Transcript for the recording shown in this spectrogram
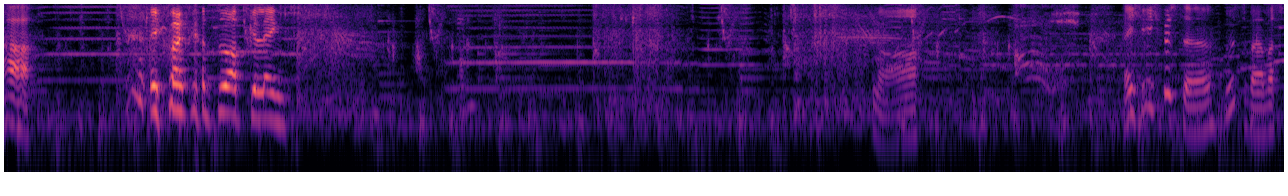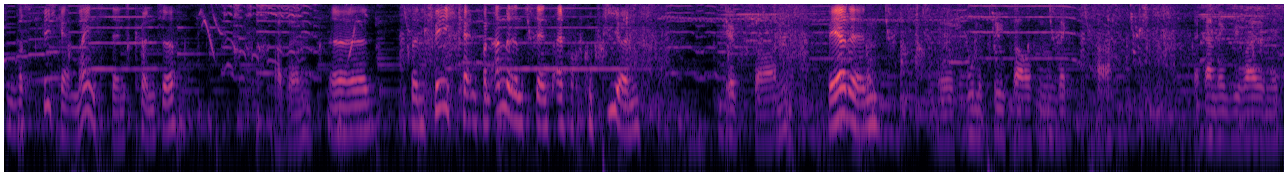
Ah, Ich war jetzt gerade so abgelenkt. Na. Ich, ich wüsste, wüsste mal, was, was für Fähigkeiten mein Stand könnte. was denn? Äh, das die Fähigkeiten von anderen Stands einfach kopieren. Gibt's schon. Wer denn? Der schwule Priester aus dem sechsten Part. Der kann irgendwie, ich nicht.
